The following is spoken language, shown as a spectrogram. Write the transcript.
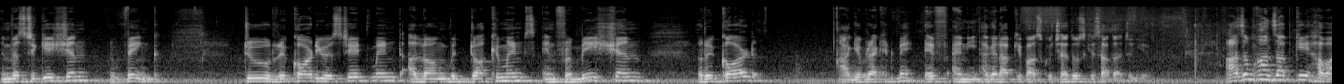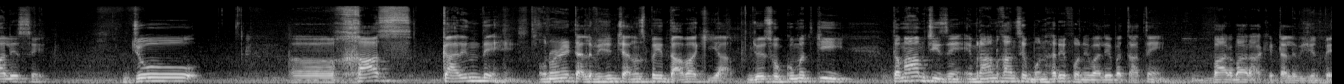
investigation wing to record your statement along with documents, information, record, आगे ब्रैकेट में इफ़ एनी अगर आपके पास कुछ है तो उसके साथ आ जाइए। आज़म खान साहब के हवाले से जो ख़ास कारिंदे हैं, उन्होंने टेलीविज़न चैनल्स पर दावा किया, जो इस हुकूमत की तमाम चीज़ें इमरान खान से मुनहरफ होने वाले बताते हैं बार बार आके टेलीविज़न पे,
